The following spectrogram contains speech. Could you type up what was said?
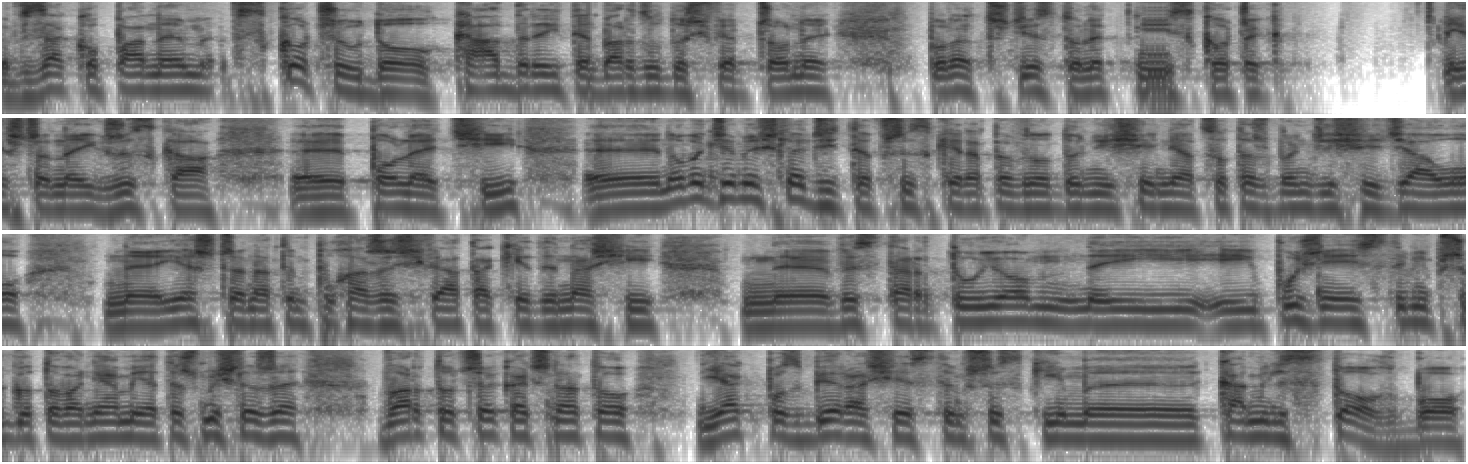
w Zakopanem, wskoczył do kadry i ten bardzo doświadczony, ponad 30-letni skoczek jeszcze na igrzyska e, poleci. E, No będziemy śledzić te wszystkie na pewno doniesienia, co też będzie się działo e, jeszcze na tym Pucharze Świata, kiedy nasi wystartują i, i później z tymi przygotowaniami. Ja też myślę, że warto czekać na to, jak pozbiera się z tym wszystkim Kamil Stoch, bo,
